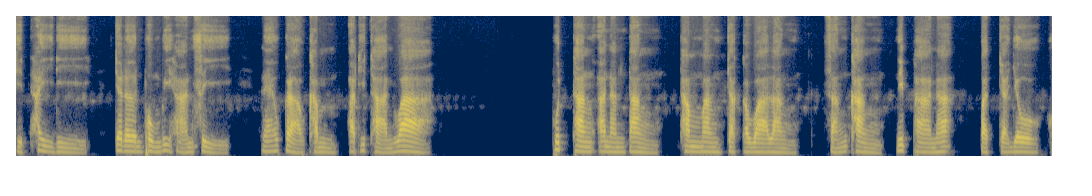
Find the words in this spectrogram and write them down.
จิตให้ดี เจริญพรมวิหารสี่ แล้วกล่าวคำอธิษฐานว่า พุทธังอนันตังธรรมังจักรวาลัง สังฆัง นิพพานะ ปัจจโยโห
